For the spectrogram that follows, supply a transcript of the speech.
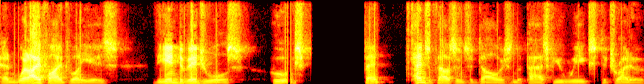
and what I find funny is the individuals who have spent tens of thousands of dollars in the past few weeks to try to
